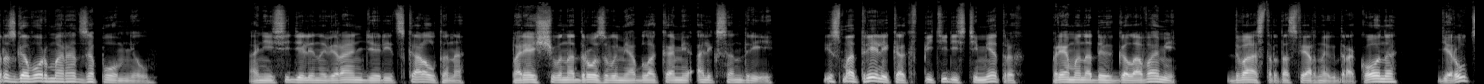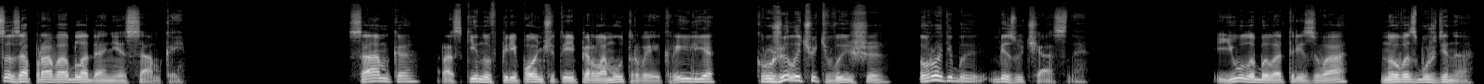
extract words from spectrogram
разговор Марат запомнил. Они сидели на веранде Ридс-Карлтона, парящего над розовыми облаками Александрии, и смотрели, как в 50 метрах, прямо над их головами, два стратосферных дракона дерутся за право обладания самкой. Самка, раскинув перепончатые перламутровые крылья, кружила чуть выше, вроде бы безучастная. Юла была трезва, но возбуждена.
